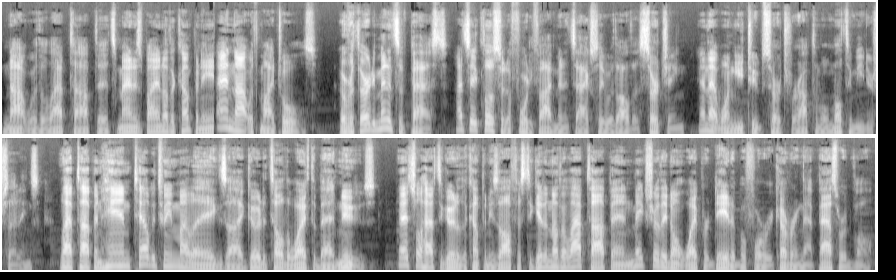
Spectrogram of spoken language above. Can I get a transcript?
Not with a laptop that's managed by another company, and not with my tools. Over 30 minutes have passed. I'd say closer to 45 minutes actually with all the searching, and that one YouTube search for optimal multimeter settings. Laptop in hand, tail between my legs, I go to tell the wife the bad news. That she'll have to go to the company's office to get another laptop and make sure they don't wipe her data before recovering that password vault.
